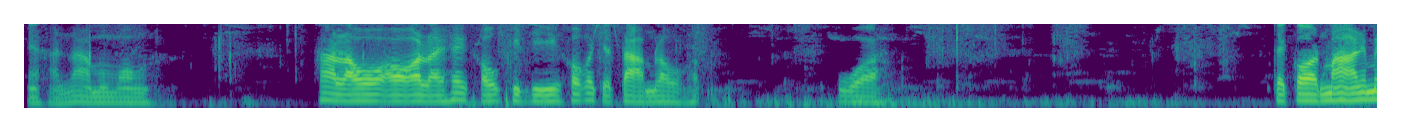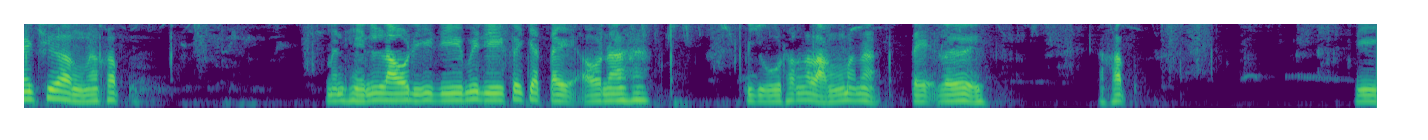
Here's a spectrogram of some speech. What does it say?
เนี่ยหันหน้ามามอง ถ้าเราเอาอะไรให้เขากินดีเขาก็จะตามเราครับวัว แต่ก่อนมานี่ไม่เชื่องนะครับ มันเห็นเราดีๆ ไม่ดีก็จะเตะเอานะ ไปอยู่ทั้งหลังมันอะเตะเลยนะครับ นี่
